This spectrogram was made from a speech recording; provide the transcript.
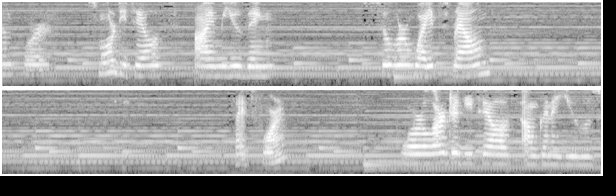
And for smaller details, I'm using silver white round size 4 for larger details I'm gonna use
